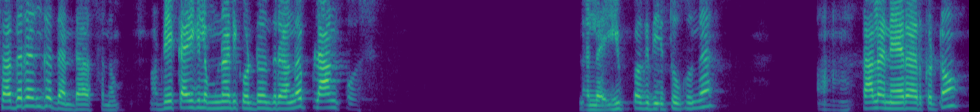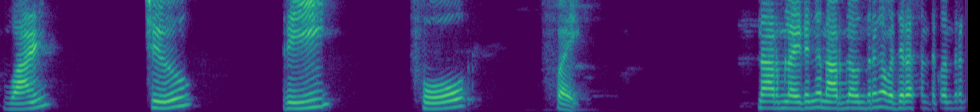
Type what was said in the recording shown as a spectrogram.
சதுரங்க தண்டாசனம். அப்படியே கைகளை முன்னாடி கொண்டு வந்துடுறாங்க பிளாங்க் போஸ் நல்ல இப்பகுதியை தூக்குங்க. தலை நேராக இருக்கட்டும். One two three four five நார்மலாகிடுங்க ஆயிடுங்க. வந்துடுங்க வஜ்ராசனத்துக்கு வந்துருங்க.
